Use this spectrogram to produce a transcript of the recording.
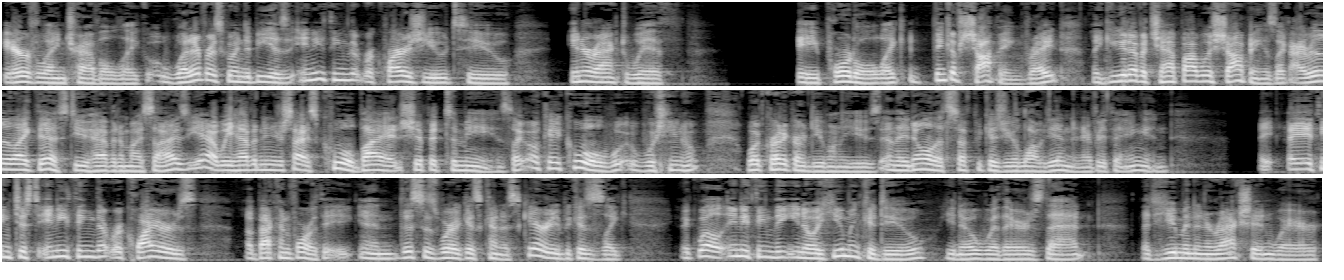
airline travel, like whatever it's going to be, is anything that requires you to interact with a portal. Like think of shopping right? Like you could have a chatbot with shopping. It's like i really like this. Do you have it in my size? Yeah we have it in your size. Cool. Buy it. Ship it to me. It's like okay cool. You know what credit card do you want to use? And they know all that stuff because you're logged in and everything and I, I think just anything that requires a back and forth, and this is where it gets kind of scary because like like well anything that you know a human could do, you know, where there's that that human interaction where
